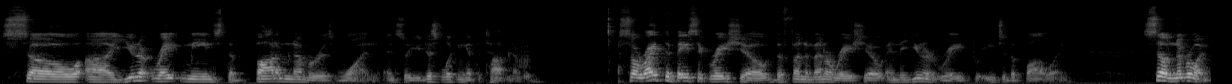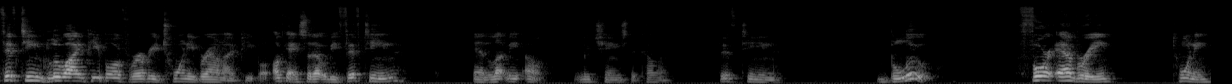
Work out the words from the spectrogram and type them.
So uh, unit rate means the bottom number is 1. And so you're just looking at the top number. So write the basic ratio, the fundamental ratio, and the unit rate for each of the following. So number one, 15 blue-eyed people for every 20 brown-eyed people. Okay, so that would be 15. And let me, oh, let me change the color. 15 blue for every 20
